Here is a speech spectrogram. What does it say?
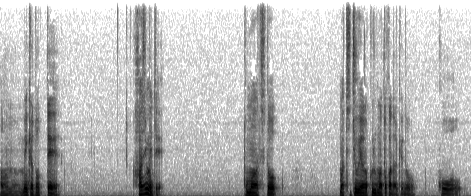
あの免許取って初めて友達とまあ父親の車とかだけどこう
